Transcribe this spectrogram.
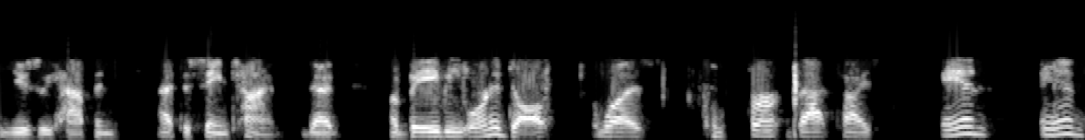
usually happened at the same time. That a baby or an adult was confirmed, baptized, and and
